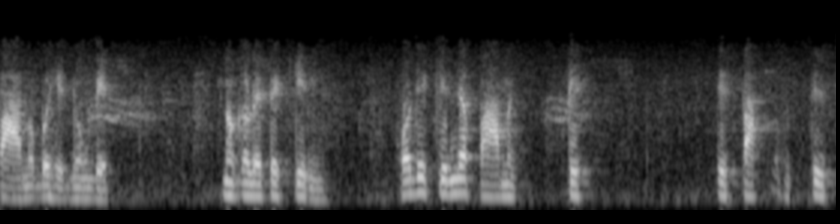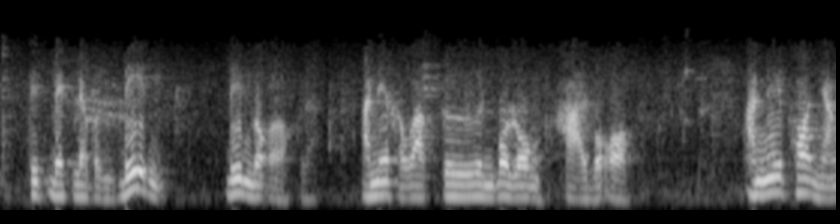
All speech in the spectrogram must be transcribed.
ปลามาบเห็นดงเบ็ด มันก็เลยไปกินพอได้กินแล้วปลามันติด ติดปักติดติดเบ็ดแล้วมันดิ้นดิ้นบ่ออกแล้วอันนี้เขาว่าเกินบ่ลงคายบ่ออก อันนี้พ่อยัง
